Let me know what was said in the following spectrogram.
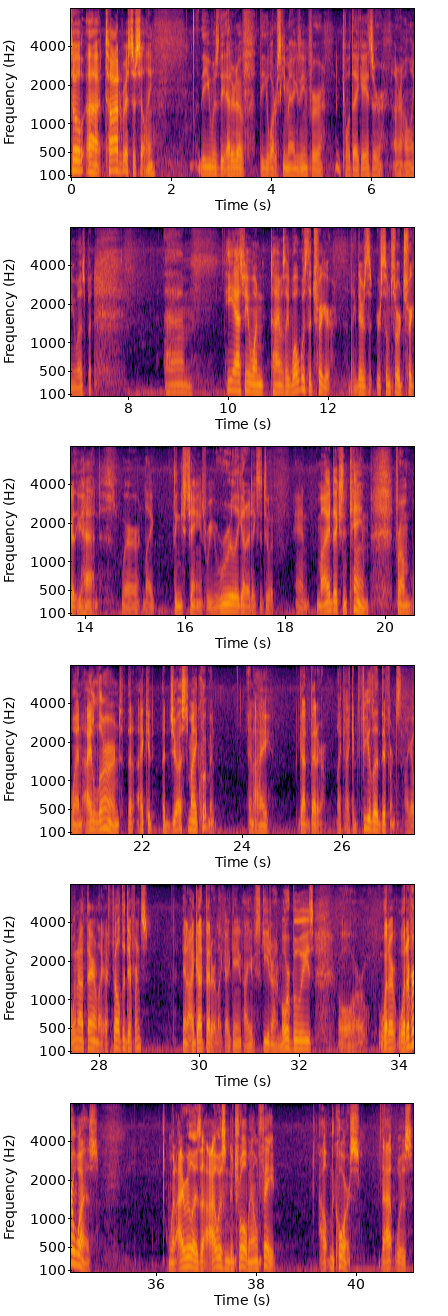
So uh, Todd Ristorcelli, he was the editor of the Water Ski magazine for a couple decades, or I don't know how long he was, but um, he asked me one time, I was like, "What was the trigger? Like, there's there's some sort of trigger that you had where like things changed, where you really got addicted to it." And my addiction came from when I learned that I could adjust my equipment, and I got better. Like I could feel the difference. Like I went out there and like I felt the difference, and I got better. Like I gained, I skied on more buoys, or whatever, whatever it was. When I realized that I was in control of my own fate, out in the course, that was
